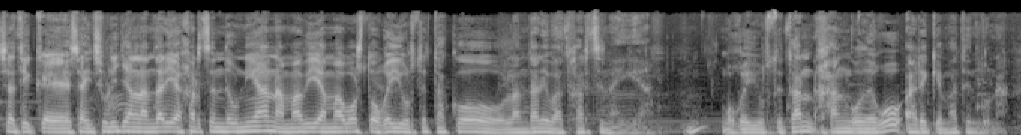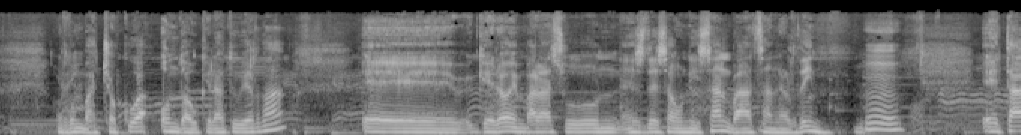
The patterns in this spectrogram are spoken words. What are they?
Zatik, e, zaintzurian landaria jartzen deunean, amabi, amabost, hogei urtetako landare bat jartzen nahi gea. Hm? Hogei urtetan jango dugu arek ematen duna. Orduan, bat txokua ondo aukeratu behar da, e, gero enbarazun ez dezaun izan, batzan erdin. Mm. Eta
